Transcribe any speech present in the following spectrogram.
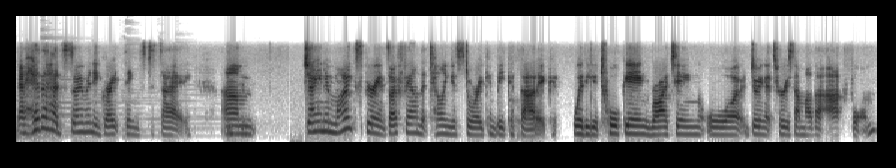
Now, Heather had so many great things to say. Um, mm-hmm. Jane, in my experience, I've found that telling your story can be cathartic, whether you're talking, writing, or doing it through some other art form.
